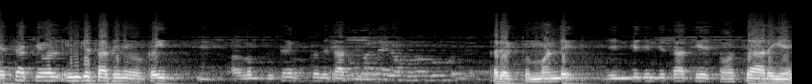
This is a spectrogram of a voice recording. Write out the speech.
ऐसा केवल इनके साथ ही नहीं हो कई लोग दूसरे भक्तों के साथ करेक्ट तो मंडे, जिनके जिनके साथ ये समस्या आ रही है,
